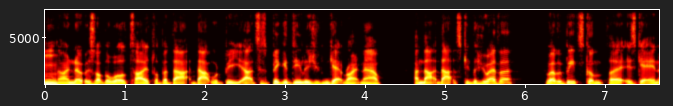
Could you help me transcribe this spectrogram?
Mm. Now I know it's not the world title, but that that would be that's as big a deal as you can get right now, and that that's whoever whoever beats Gunther is getting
